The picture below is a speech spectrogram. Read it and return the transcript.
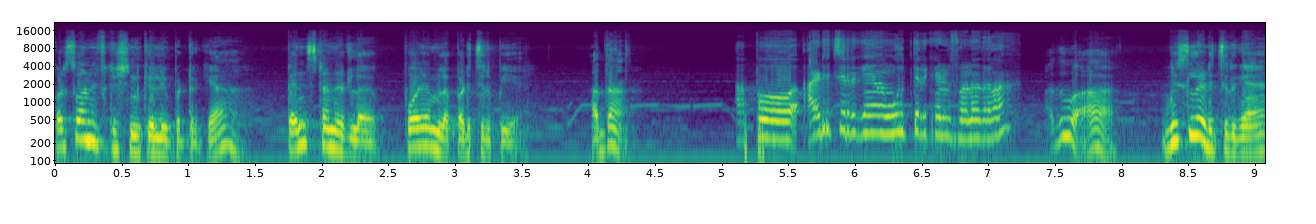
பர்சானிஃபிகேஷன் கேள்விப்பட்டிருக்கியா? டென்த் ஸ்டாண்டர்டில் போயமில் படிச்சிருப்பியே. அதான். அப்போ அடிச்சிருக்கேன் ஊத்திருக்கேன்னு சொன்னதெல்லாம்? அதுவா? விசில் அடிச்சிருக்கேன்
